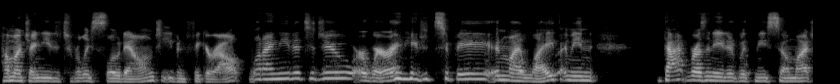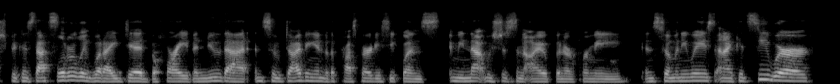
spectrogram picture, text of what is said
how much I needed to really slow down to even figure out what I needed to do or where I needed to be in my life. I mean, that resonated with me so much because that's literally what I did before I even knew that. And so diving into the prosperity sequence, I mean, that was just an eye opener for me in so many ways. And I could see where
